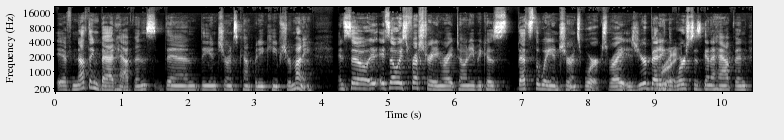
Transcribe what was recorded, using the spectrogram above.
if nothing bad happens, then the insurance company keeps your money. And so it's always frustrating, right, Tony? Because that's the way insurance works, right? Is you're betting right. the worst is going to happen,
